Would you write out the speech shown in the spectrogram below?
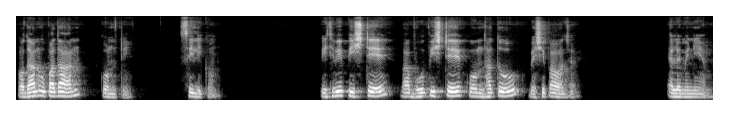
প্রধান উপাদান কোনটি? সিলিকন। পৃথিবী পৃষ্ঠে বা ভূপৃষ্ঠে কোন ধাতু বেশি পাওয়া যায়? অ্যালুমিনিয়াম।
